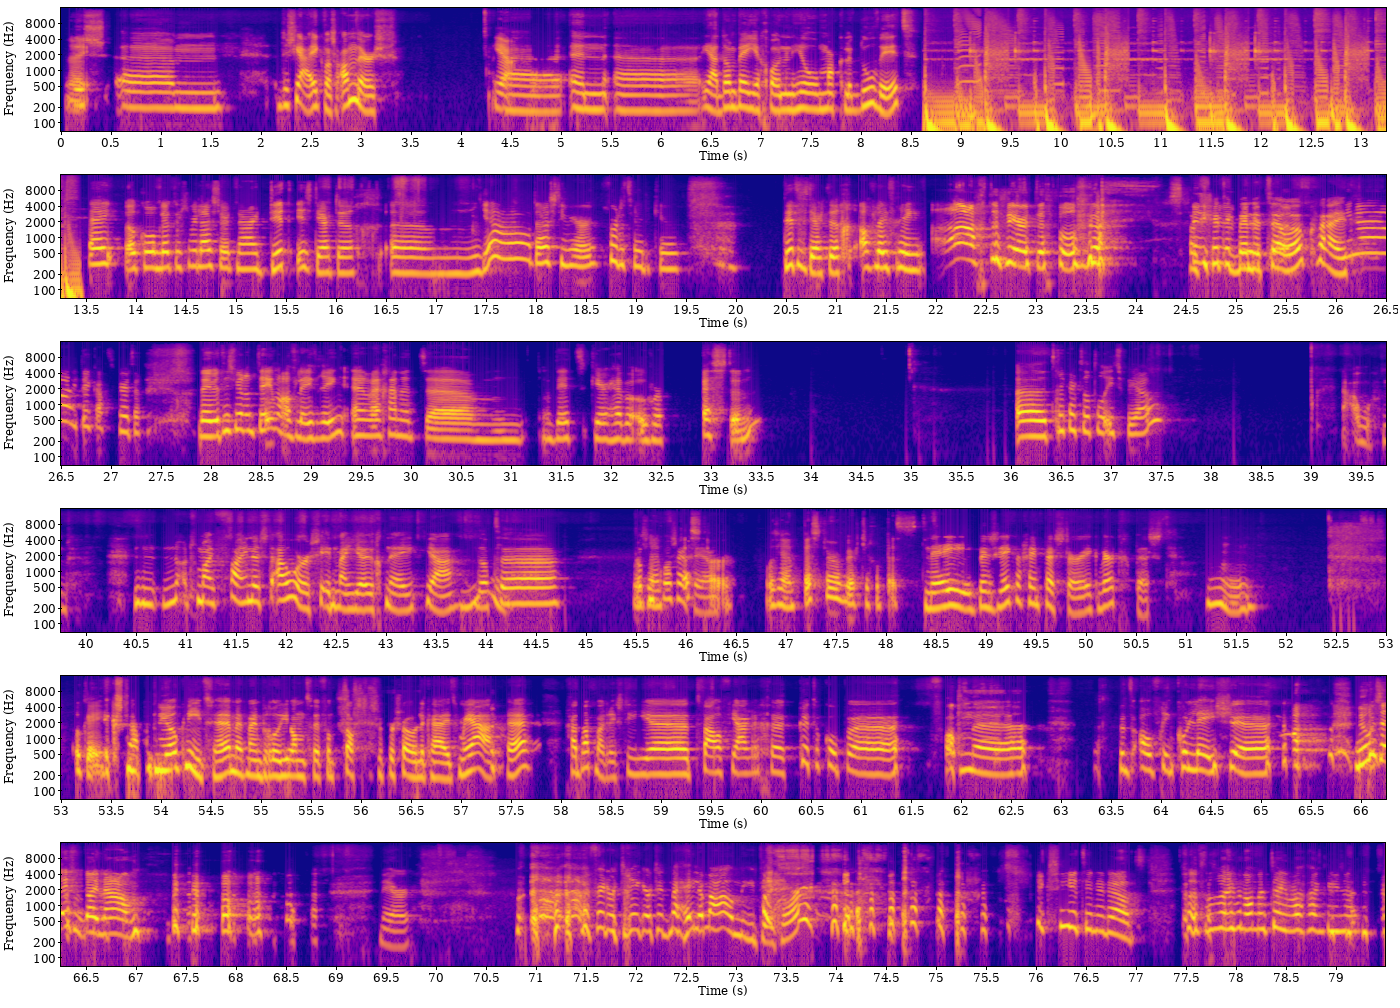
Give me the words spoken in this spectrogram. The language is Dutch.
Nee. Dus, ehm, dus ja, ik was anders. ja. Eh, en eh, ja, dan ben je gewoon een heel makkelijk doelwit. Hey, welkom. Leuk dat je weer luistert naar Dit is 30. Ehm, ja, daar is die weer voor de tweede keer. Dit is 30, aflevering 48 volgens mij. Oh shit, ik ben de tel ook kwijt. Ja, ik denk 48. Nee, het is weer een thema-aflevering en wij gaan het ehm, dit keer hebben over pesten. Eh triggert dat al iets bij jou? Nou, not my finest hours in mijn jeugd, nee. Ja, dat, Hmm. eh, Was dat moet ik wel een zeggen, ja. Was jij een pester of werd je gepest? Nee, ik ben zeker geen pester. Ik werd gepest. Hmm. Oké, Ik snap het nu ook niet, hè, met mijn briljante, fantastische persoonlijkheid. Maar ja, hè, ga dat maar eens, die twaalfjarige kuttekop eh, van eh, het Alfring College. noem eens even bij naam. Nee. Verder triggert het me helemaal niet, dit hoor. Ik zie het inderdaad. Ik geloof dat we even een ander thema gaan kiezen.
